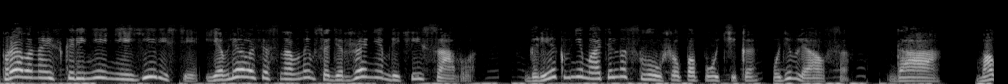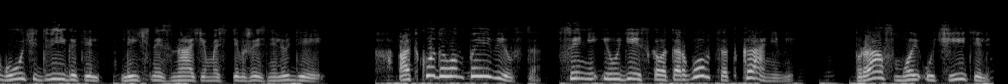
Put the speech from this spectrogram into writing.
Право на искоренение ереси являлось основным содержанием речей Савла. Грек внимательно слушал попутчика, удивлялся. Да, могучий двигатель личной значимости в жизни людей. Откуда он появился, сыне иудейского торговца тканями? Прав мой учитель,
